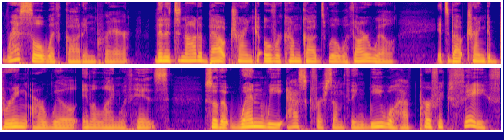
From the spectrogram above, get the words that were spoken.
wrestle with God in prayer, then it's not about trying to overcome God's will with our will. It's about trying to bring our will in line with His, so that when we ask for something, we will have perfect faith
